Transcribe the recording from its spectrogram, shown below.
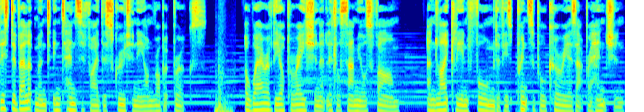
This development intensified the scrutiny on Robert Brooks. Aware of the operation at Little Samuel's farm, and likely informed of his principal courier's apprehension,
